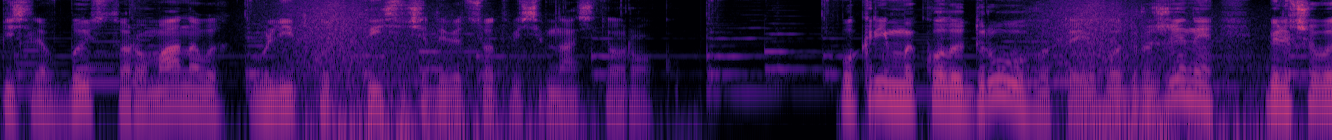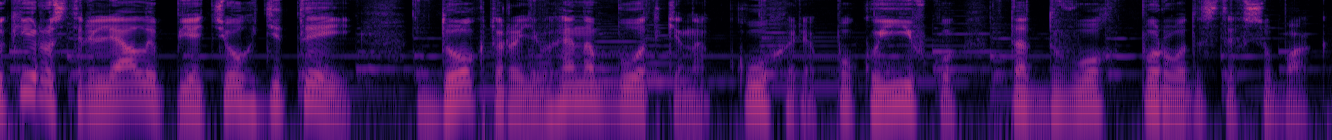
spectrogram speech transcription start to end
після вбивства Романових влітку 1918 року. Окрім Миколи II та його дружини, більшовики розстріляли п'ятьох дітей: доктора Євгена Боткіна, кухаря, покоївку та двох породистих собак.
